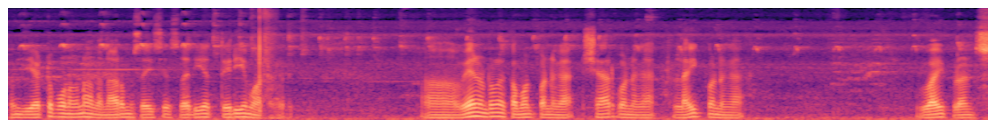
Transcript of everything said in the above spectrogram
கொஞ்சம் எட்ட போனாங்கன்னா அந்த நரம்பு சைஸே சரியாக தெரிய மாட்டேங்குது. வேணுன்றவங்க கமெண்ட் பண்ணுங்கள் ஷேர் பண்ணுங்கள் லைக் பண்ணுங்கள் பை ஃப்ரெண்ட்ஸ்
